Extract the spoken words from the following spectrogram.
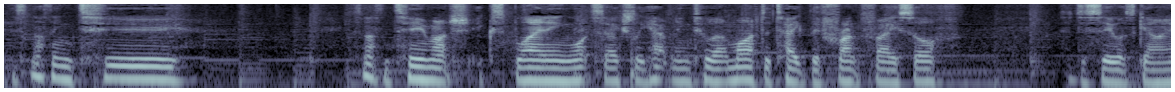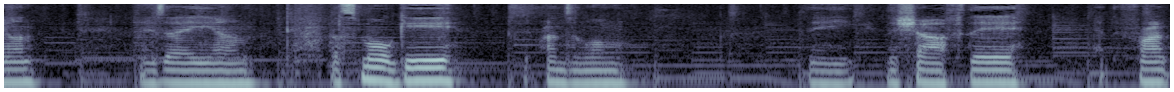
There's nothing too there's nothing too much explaining what's actually happening to it. I might have to take the front face off to, see what's going on. There's a um, a small gear that runs along the the shaft there at the front,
